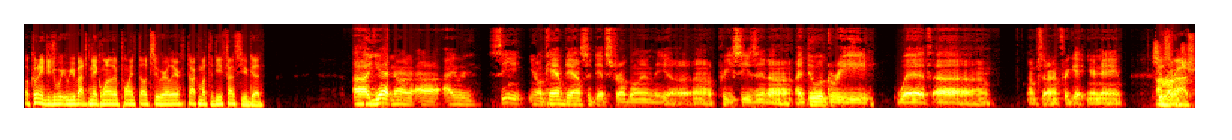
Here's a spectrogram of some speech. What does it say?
Okuni, did you were you about to make one other point though too earlier talking about the defense? You good? Uh, yeah, no, uh, I see. You know, Cam Dantzler did struggle in the uh, uh, preseason. Uh, I do agree with. Uh, I'm sorry, I'm forgetting your name. Siraj. Siraj.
